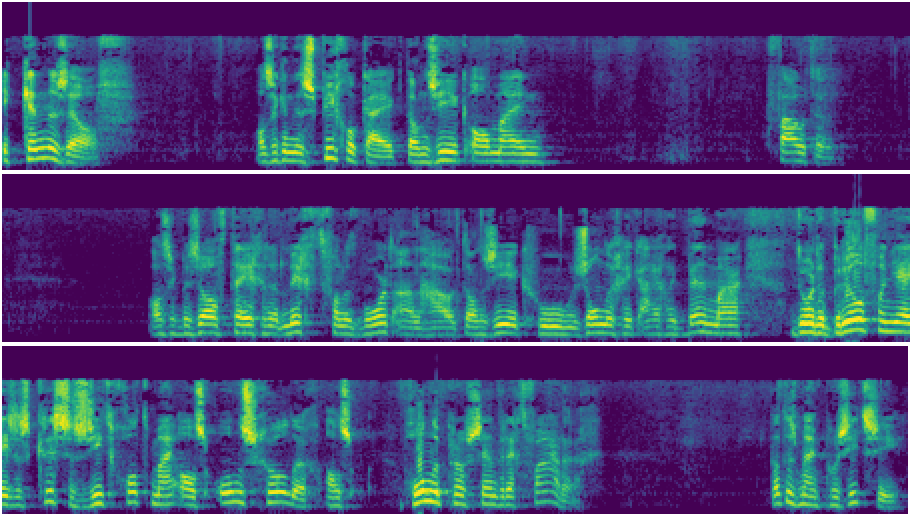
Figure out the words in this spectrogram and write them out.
Ik ken mezelf. Als ik in de spiegel kijk, dan zie ik al mijn fouten. Als ik mezelf tegen het licht van het woord aanhoud, dan zie ik hoe zondig ik eigenlijk ben. Maar door de bril van Jezus Christus ziet God mij als onschuldig, als 100% rechtvaardig. Dat is mijn positie.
